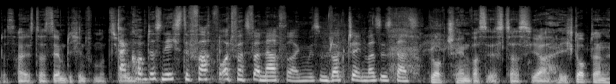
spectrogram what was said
Das heißt, dass sämtliche Informationen. Dann kommt das nächste Fachwort, was wir nachfragen müssen. Blockchain, was ist das? Blockchain, was ist das? Ja, ich glaube dann,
